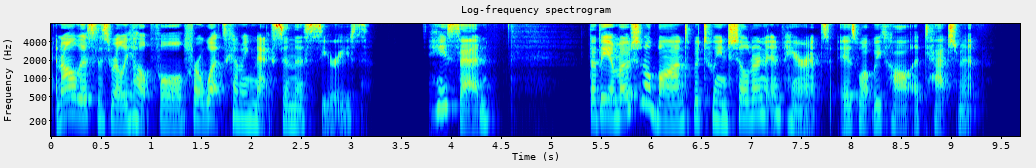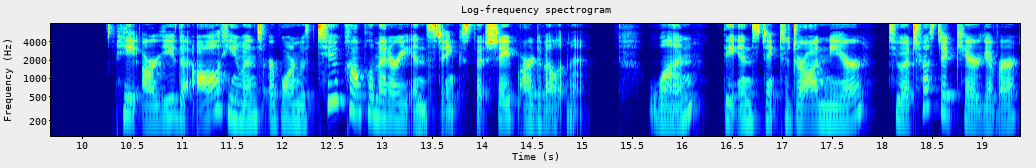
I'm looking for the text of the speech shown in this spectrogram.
and all this is really helpful for what's coming next in this series. He said that the emotional bond between children and parents is what we call attachment. He argued that all humans are born with two complementary instincts that shape our development. One, the instinct to draw near to a trusted caregiver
